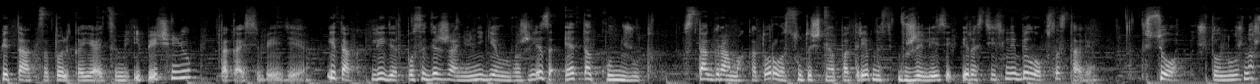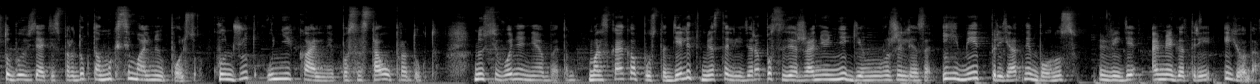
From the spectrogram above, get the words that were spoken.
питаться только яйцами и печенью – такая себе идея. Итак, лидер по содержанию негемового железа – это кунжут в 100 граммах которого суточная потребность в железе и растительный белок в составе. все, что нужно, чтобы взять из продукта максимальную пользу. Кунжут уникальный по составу продукт. Но сегодня не об этом. Морская капуста делит место лидера по содержанию негемового железа и имеет приятный бонус в виде омега-3 и йода.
